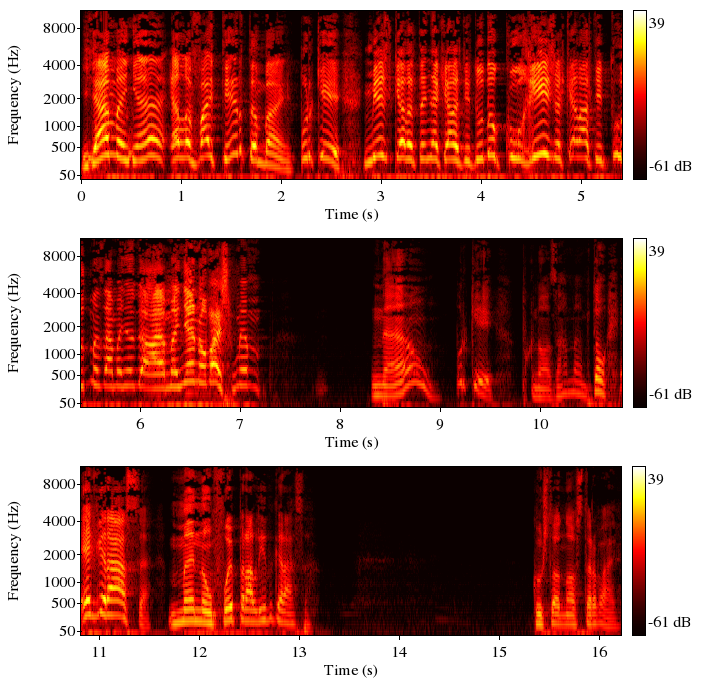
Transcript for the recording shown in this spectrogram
E amanhã ela vai ter também. Porque mesmo que ela tenha aquela atitude, eu corrijo aquela atitude, mas amanhã, ah, amanhã não vais comer. Não. Por quê? Porque nós amamos. Então, é graça, mas não foi para ali de graça. Custa o nosso trabalho.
